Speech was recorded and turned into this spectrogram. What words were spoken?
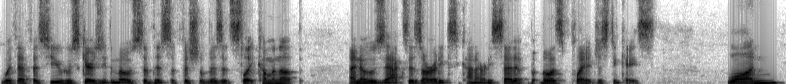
with FSU. Who scares you the most of this official visit slate coming up? I know who Zach's is already because he kind of already said it, but, but let's play it just in case. One,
